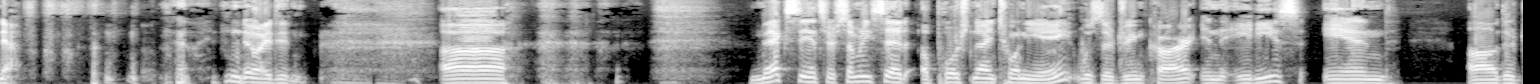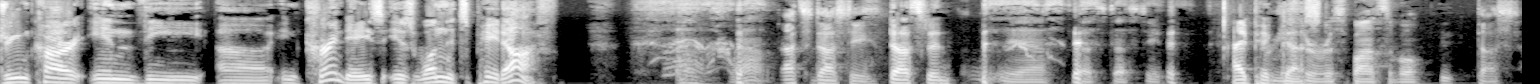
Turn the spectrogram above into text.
No, no, I didn't. Uh, next answer: Somebody said a Porsche 928 was their dream car in the 80s, and uh, their dream car in the uh, in current days is one that's paid off. wow. That's Dusty. Dustin. Yeah, that's Dusty. I picked Mr. Dust. Responsible. Dust.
